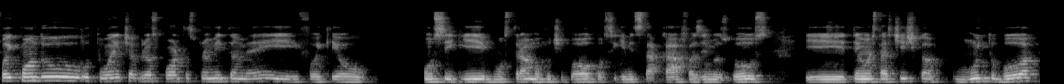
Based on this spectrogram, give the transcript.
foi quando o Twente abriu as portas para mim também e foi que eu consegui mostrar meu futebol, consegui me destacar, fazer meus gols e tem uma estatística muito boa.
